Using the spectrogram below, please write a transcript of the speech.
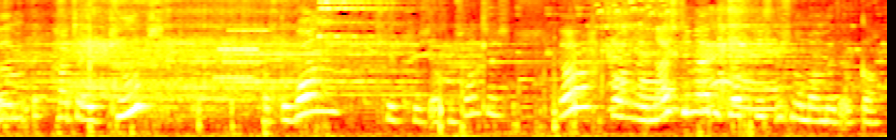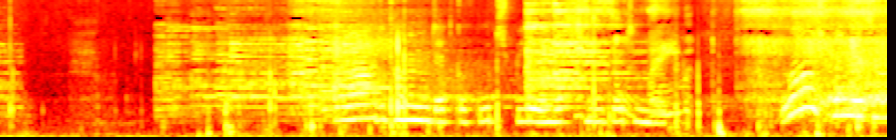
Ähm, hatte 11 Cubes. Hab gewonnen. Kriegt plus 28. Ja, eine nice die Map. Ich glaube, ich nochmal mit Edgar. Ja, die kann man mit Edgar gut spielen. Das ist eine gute Map. So, ich bringe jetzt mal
